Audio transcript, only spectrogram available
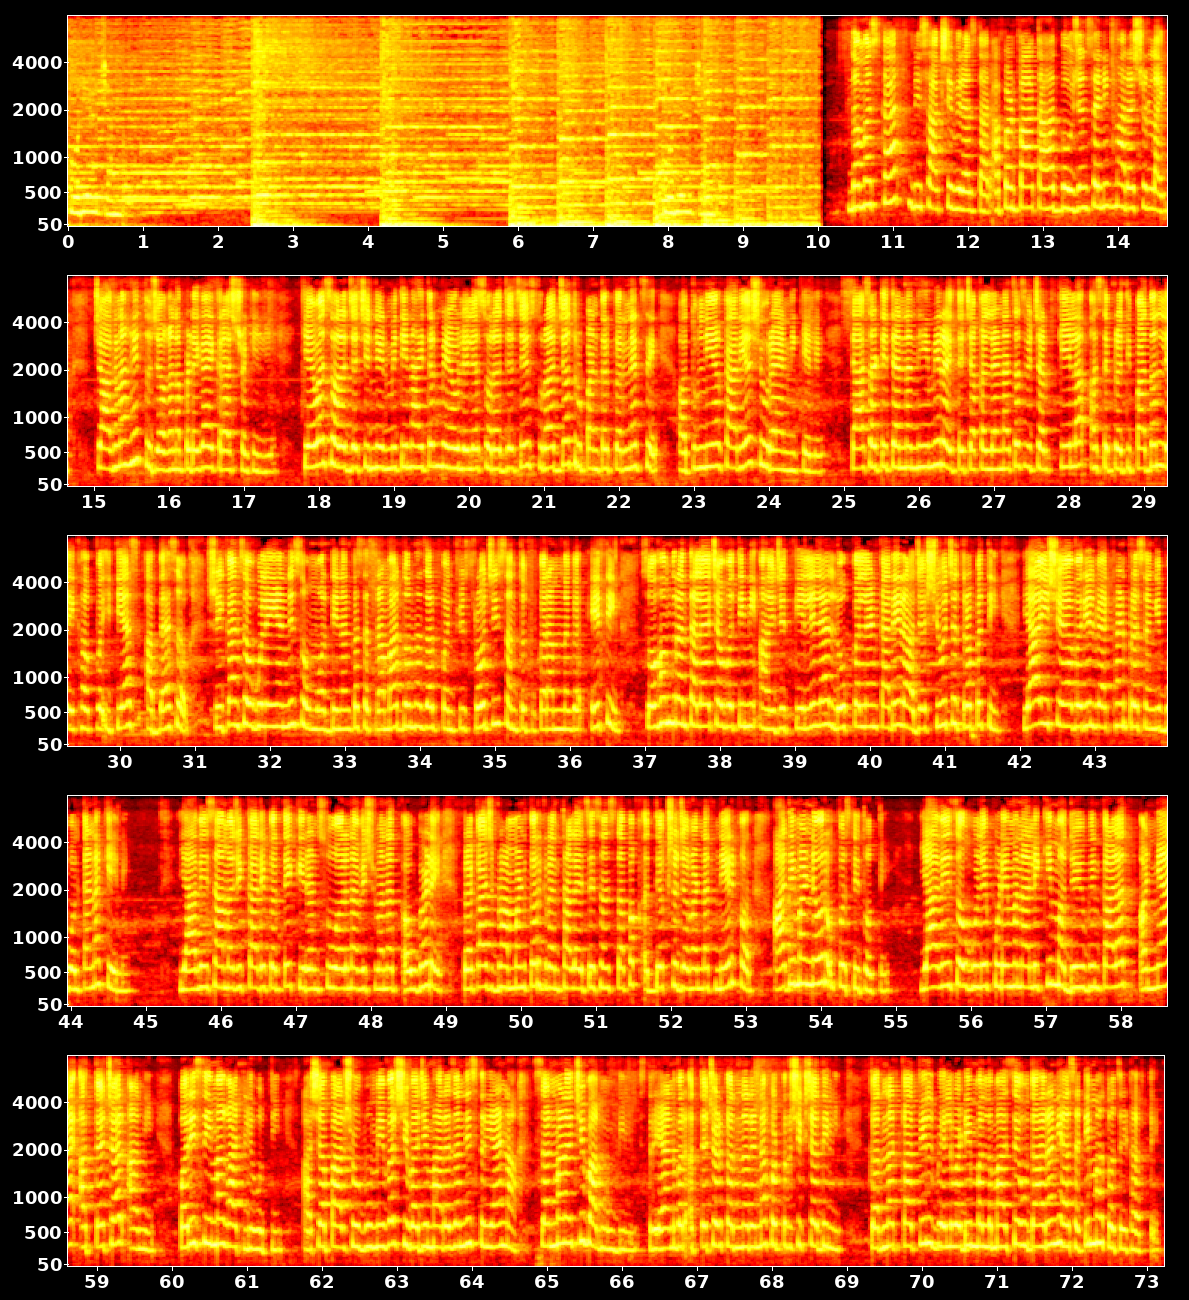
Audio Jungle. Audio Jungle. नमस्कार मी साक्षी विराजदार आपण पाहत आहात बहुजन सैनिक महाराष्ट्र लाईव्ह जागना है तो जगाना पडेगा एक राष्ट्र के लिए केवळ स्वराज्याची निर्मिती नाही तर मिळवलेल्या स्वराज्याचे सुराज्यात रूपांतर करण्याचे अतुलनीय कार्य शिवरायांनी केले. त्यासाठी त्यांना नेहमी रयतेच्या कल्याणाचाच विचार केला असे प्रतिपादन लेखक व इतिहास अभ्यासक श्रीकांत चौगुले यांनी सोमवार दिनांक सतरा मार्च दोन हजार पंचवीस रोजी संत तुकाराम नगर येथील सोहम ग्रंथालयाच्या वतीने आयोजित केलेल्या लोककल्याणकारी राजा शिवछत्रपती या विषयावरील व्याख्यान प्रसंगी बोलताना केले. यावेळी सामाजिक कार्यकर्ते किरण सुवर्ण विश्वनाथ अवघडे प्रकाश ब्राह्मणकर ग्रंथालयाचे संस्थापक अध्यक्ष जगन्नाथ नेरकर आदी मान्यवर उपस्थित होते. यावेळी चौगुले पुढे म्हणाले की मध्ययुगीन काळात अन्याय अत्याचार आणि परिसीमा गाठली होती. अशा पार्श्वभूमीवर शिवाजी महाराजांनी स्त्रियांना सन्मानाची वागणूक दिली. स्त्रियांवर अत्याचार करणाऱ्यांना कठोर शिक्षा दिली. कर्नाटकातील बेलवडी मल्लमाचे उदाहरण यासाठी महत्त्वाचे ठरते.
